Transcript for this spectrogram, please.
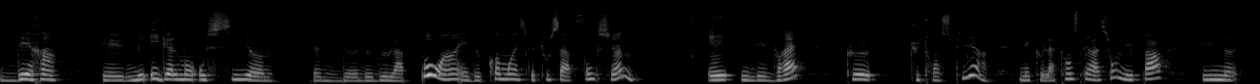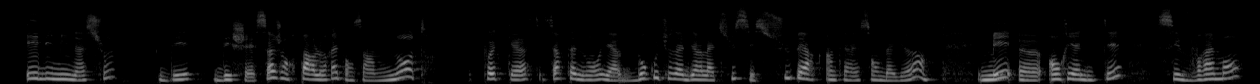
des reins, et, mais également aussi euh, de, la peau hein, et de comment est-ce que tout ça fonctionne. Et il est vrai que tu transpires, mais que la transpiration n'est pas une élimination des déchets. Ça, j'en reparlerai dans un autre podcast, certainement. Il y a beaucoup de choses à dire là-dessus. C'est super intéressant d'ailleurs. Mais euh, en réalité, c'est vraiment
